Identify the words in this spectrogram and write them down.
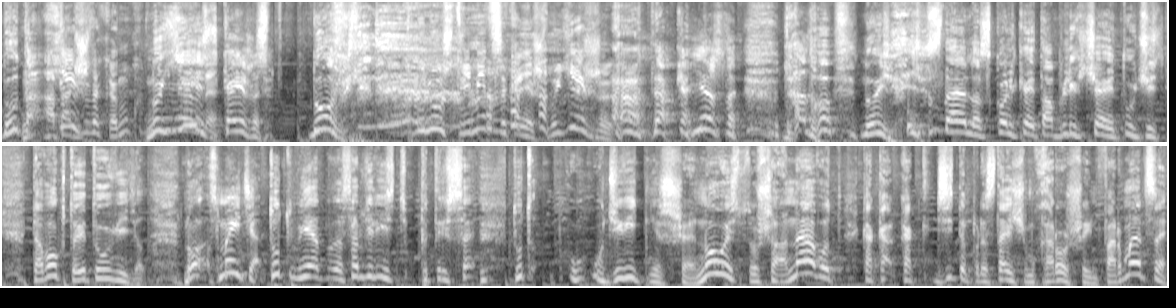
Ну, да, а есть так- же такая, ну, Ну, есть, конечно. Ну, Ну, не устремиться, конечно, но есть же. да, конечно. Да, ну, ну, я не знаю, насколько это облегчает участь того, кто это увидел. Но, смотрите, тут у меня, на самом деле, есть потрясающая... Тут удивительнейшая новость, потому что она вот, как, как- как действительно по-настоящему хорошая информация,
